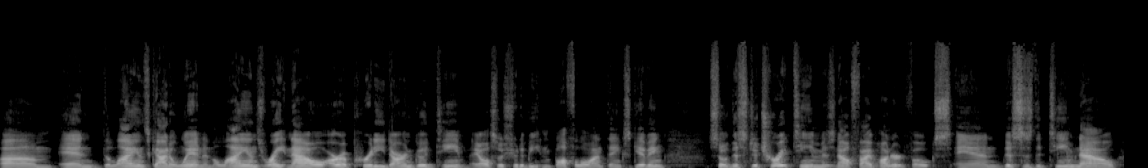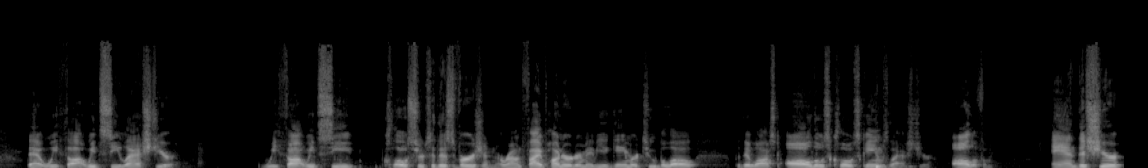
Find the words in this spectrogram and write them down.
Um, and the Lions got to win. And the Lions right now are a pretty darn good team. They also should have beaten Buffalo on Thanksgiving. So this Detroit team is now 500, folks. And this is the team now that we thought we'd see last year. We thought we'd see closer to this version, around 500 or maybe a game or two below. But they lost all those close games last year, all of them. And this year,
